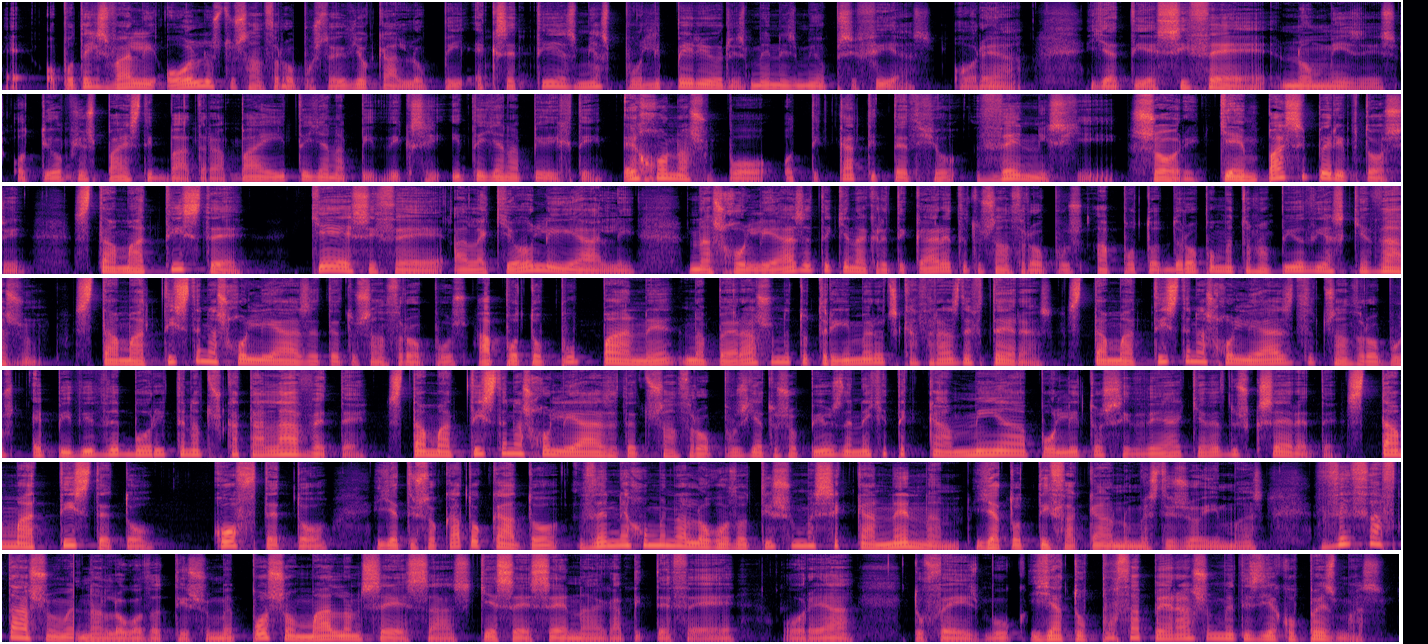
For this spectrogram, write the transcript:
Ε, οπότε έχεις βάλει όλους τους ανθρώπους στο ίδιο καλούπι εξαιτίας μιας πολύ περιορισμένης μειοψηφίας. Ωραία. Γιατί εσύ, Θεέ, νομίζεις ότι όποιος πάει στην Πάτρα πάει είτε για να πηδήξει είτε για να πηδηχτεί. Έχω να σου πω ότι κάτι τέτοιο δεν ισχύει. Sorry. Και εν πάση περιπτώσει, σταματήστε και εσύ Θεέ αλλά και όλοι οι άλλοι να σχολιάζετε και να κριτικάρετε τους ανθρώπους από τον τρόπο με τον οποίο διασκεδάζουν. Σταματήστε να σχολιάζετε τους ανθρώπους από το που πάνε να περάσουν το τριήμερο της καθαράς Δευτέρας. Σταματήστε να σχολιάζετε τους ανθρώπους επειδή δεν μπορείτε να τους καταλάβετε. Σταματήστε να σχολιάζετε τους ανθρώπους για τους οποίους δεν έχετε καμία απολύτως ιδέα και δεν τους ξέρετε. Σταματήστε το κόφτε το γιατί στο κάτω-κάτω δεν έχουμε να λογοδοτήσουμε σε κανέναν για το τι θα κάνουμε στη ζωή μας. Δεν θα φτάσουμε να λογοδοτήσουμε πόσο μάλλον σε εσάς και σε εσένα αγαπητέ Θεέ, ωραία, του Facebook, για το πού θα περάσουμε τις διακοπές μας.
